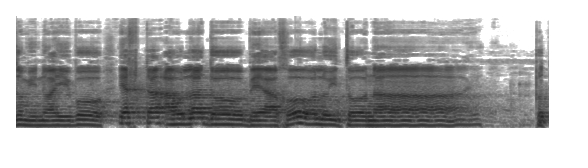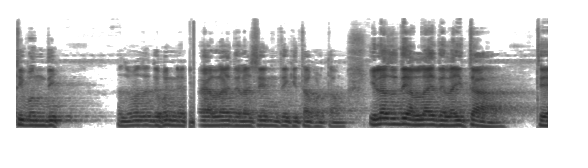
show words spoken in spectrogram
জমিন আইব, একটা আওলাদ বেয়া লইত নাই। প্রতিবন্ধী। মাঝে মাঝে দেখুন আল্লাহ দিলাইছেন তে কিতা করতাম। ইলা যদি আল্লাহ দিলাইতা তে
